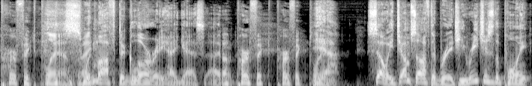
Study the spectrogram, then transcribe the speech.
perfect plan, right? swim off to glory, I guess. I A perfect, perfect plan. yeah. So he jumps off the bridge. He reaches the point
